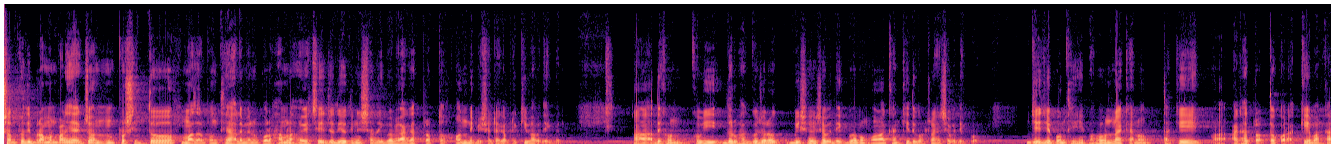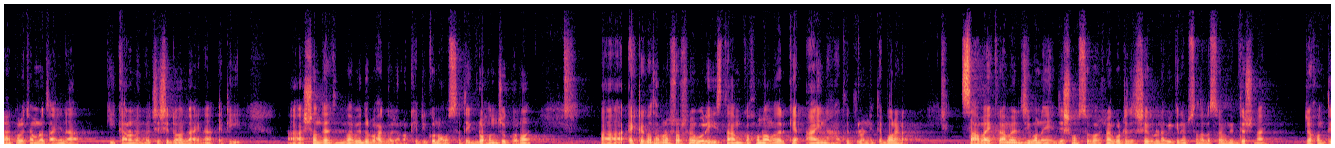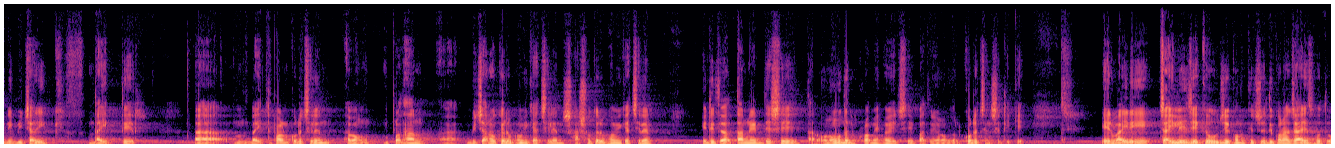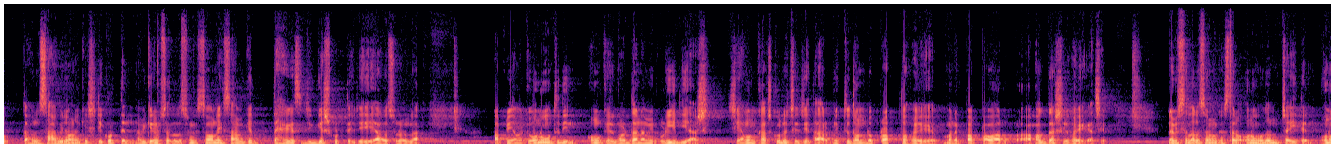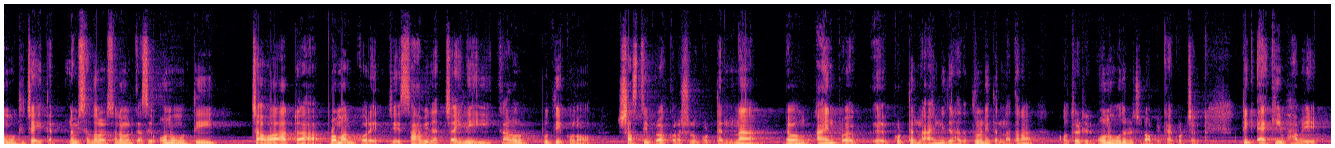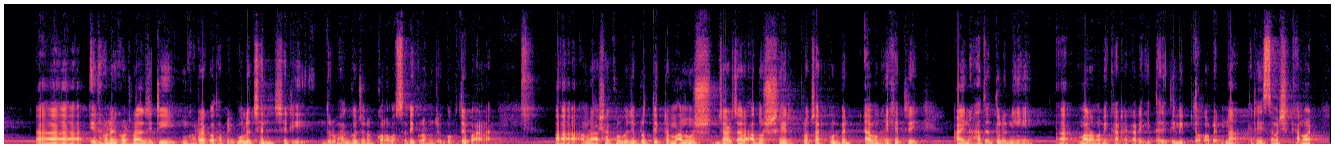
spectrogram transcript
সম্প্রতি ব্রাহ্মণবাড়িয়া একজন প্রসিদ্ধ মাজারপন্থী আলেমের উপর হামলা হয়েছে, যদিও তিনি শারীরিকভাবে আঘাতপ্রাপ্ত হননি, বিষয়টাকে আপনি কীভাবে দেখবেন? দেখুন, খুবই দুর্ভাগ্যজনক বিষয় হিসাবে দেখব এবং অনাকাঙ্ক্ষিত ঘটনা হিসাবে দেখব। যে যে পন্থী হন না কেন, তাকে আঘাতপ্রাপ্ত করা, কে বা কারা করেছে আমরা জানি না, কি কারণে হয়েছে সেটাও জানি না, এটি সন্দেহাতীতভাবে দুর্ভাগ্যজনক। এটি কোনো অবস্থাতেই গ্রহণযোগ্য নয়। একটা কথা আমরা সবসময় বলি, ইসলাম কখনো আমাদেরকে আইন হাতে তুলে নিতে বলে না। সাহাবা ইকরামের জীবনে যে সমস্ত ঘটনা ঘটেছে, সেগুলো নবী করিম সাল্লাহ সাল্লামের নির্দেশনায়, যখন তিনি বিচারিক দায়িত্বের দায়িত্ব পালন করেছিলেন এবং প্রধান বিচারকের ভূমিকা ছিলেন, শাসকের ভূমিকা ছিলেন। এটি তার নির্দেশে, তার অনুমোদন ক্রমে হয়েছে বা তিনি অনুমোদন করেছেন সেটিকে। এর বাইরে চাইলে যে কেউ যে কোনো কিছু যদি করা জায়েজ হতো, তাহলে সাহাবিরা অনেকে সেটি করতেন। নবী করিম সাল্লাহ কাছে অনেক সাহাবিকে দেখা গেছে জিজ্ঞেস করতে যে রাসূলুল্লাহ, আপনি আমাকে অনুমতি দিন, অমুকের গর্দান আমি উড়িয়ে দিয়ে আসি। সে এমন কাজ করেছে যে তার মৃত্যুদণ্ড প্রাপ্ত হয়ে মানে পাওয়ার হকদার সে হয়ে গেছে। নবী সাল্লাহ সাল্লামের কাছে তারা অনুমোদন চাইতেন, অনুমতি চাইতেন। নবী সাল্লাহ সাল্লামের কাছে অনুমতি চাওয়াটা প্রমাণ করে যে সাহাবিরা চাইলেই কারোর প্রতি কোনো শাস্তি প্রয়োগ করা শুরু করতেন না এবং আইন প্রয়োগ করতেন না, আইন নিজের হাতে তুলে নিতেন না। তারা অথরিটির অনুমোদনের জন্য অপেক্ষা করছেন। ঠিক একইভাবে এ ধরনের ঘটনা যেটি ঘটার কথা আপনি বলেছেন, সেটি দুর্ভাগ্যজনক, কোনো অবস্থাতেই গ্রহণযোগ্য হতে পারে না। আমরা আশা করব যে প্রত্যেকটা মানুষ যার যার আদর্শের প্রচার করবেন এবং এক্ষেত্রে আইন হাতে তুলে নিয়ে মারামারি, কাটাকাটি ইত্যাদিতে লিপ্ত হবেন না। এটা ইসলামের শিক্ষা নয়।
